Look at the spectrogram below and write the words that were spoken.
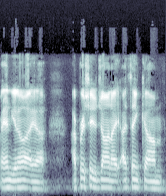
and you know I uh, I appreciate it, John. I I think. Um,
